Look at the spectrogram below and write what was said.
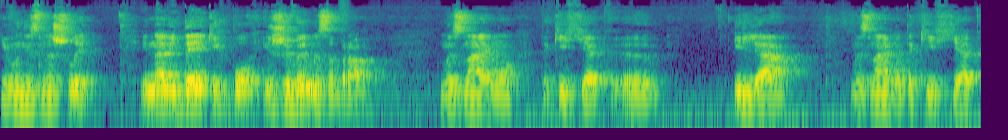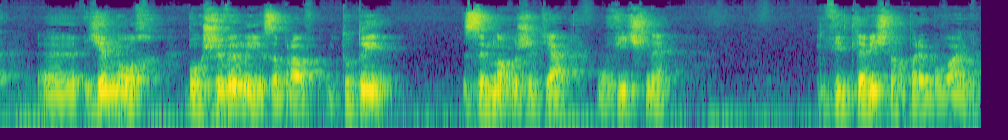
і вони знайшли. І навіть деяких Бог і живими забрав. Ми знаємо таких, як е, Ілля, ми знаємо таких, як е, Єнох. Бог живими їх забрав туди, з земного життя у вічне від, для вічного перебування.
